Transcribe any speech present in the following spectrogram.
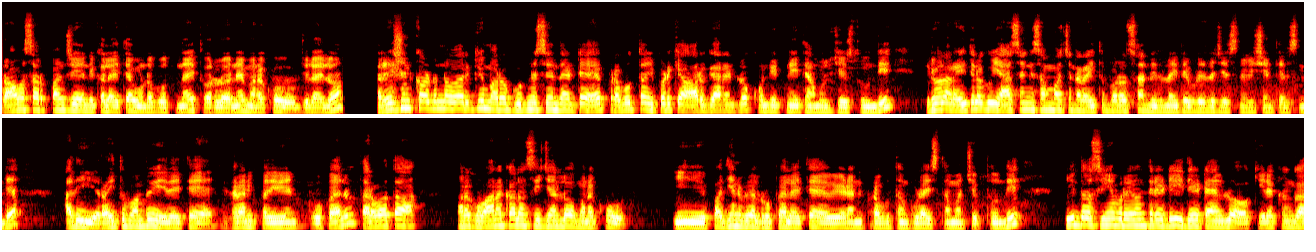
గ్రామ సర్పంచ్ ఎన్నికలు అయితే ఉండబోతున్నాయి త్వరలోనే మనకు జూలైలో. రేషన్ కార్డు ఉన్న వారికి మరో గుడ్ న్యూస్ ఏంటంటే ప్రభుత్వం ఇప్పటికే ఆరు గ్యారెంట్లో కొన్నిటిని అయితే అమలు చేస్తుంది. ఇటీవల రైతులకు యాసంగి సంబంధించిన రైతు భరోసా నిధులను అయితే విడుదల చేసిన విషయం తెలిసిందే. అది రైతు బంధు ఏదైతే ఎకరానికి పదివేల రూపాయలు తర్వాత మనకు వానాకాలం సీజన్లో మనకు ఈ పదిహేను వేల రూపాయలు అయితే వేయడానికి ప్రభుత్వం కూడా ఇస్తామని చెప్తుంది. దీంతో సీఎం రేవంత్ రెడ్డి ఇదే టైంలో కీలకంగా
